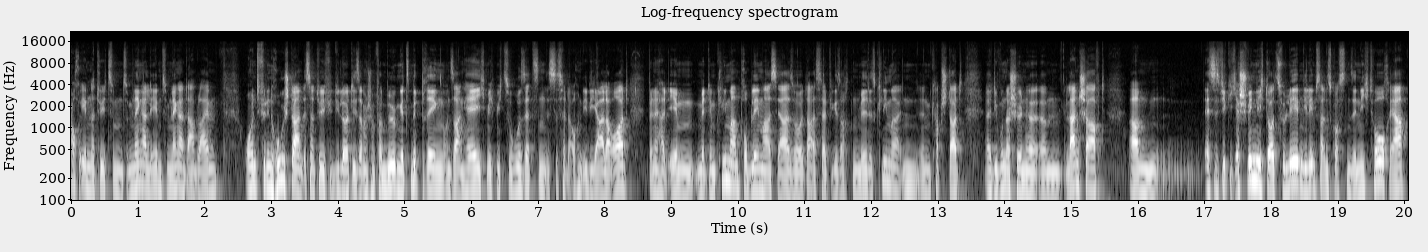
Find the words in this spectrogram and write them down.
auch eben natürlich zum, zum Längerleben, zum länger dableiben. Und für den Ruhestand ist natürlich für die Leute, die sagen, schon Vermögen jetzt mitbringen und sagen, hey, ich möchte mich zur Ruhe setzen, ist das halt auch ein idealer Ort. Wenn du halt eben mit dem Klima ein Problem hast, ja, also da ist halt wie gesagt ein mildes Klima in, in Kapstadt, äh, die wunderschöne ähm, Landschaft. Ähm, es ist wirklich erschwinglich, dort zu leben. Die Lebenshaltungskosten sind nicht hoch, ja.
